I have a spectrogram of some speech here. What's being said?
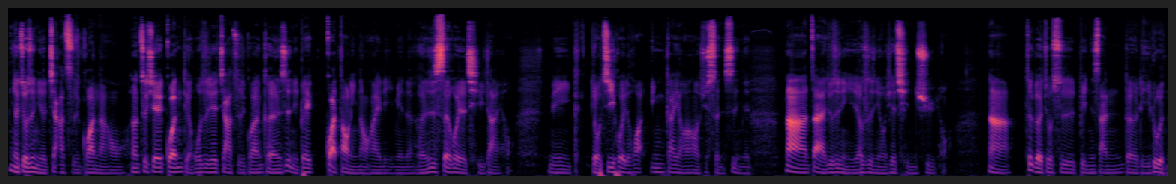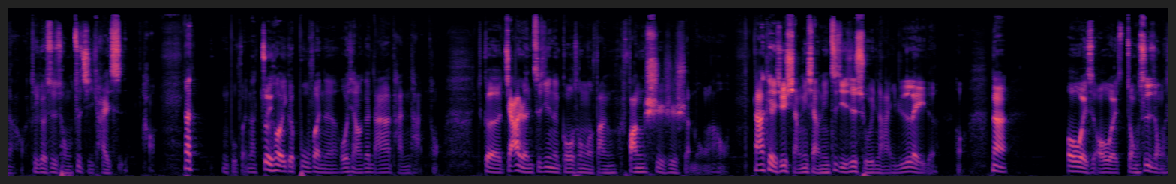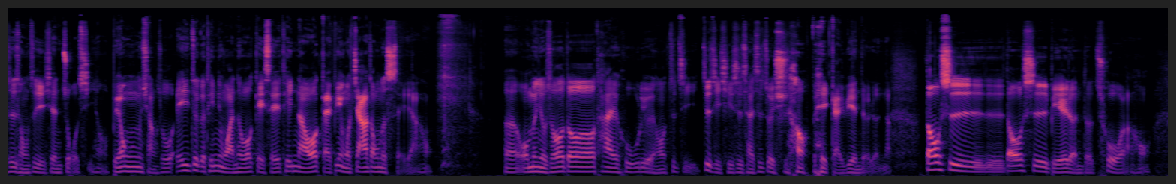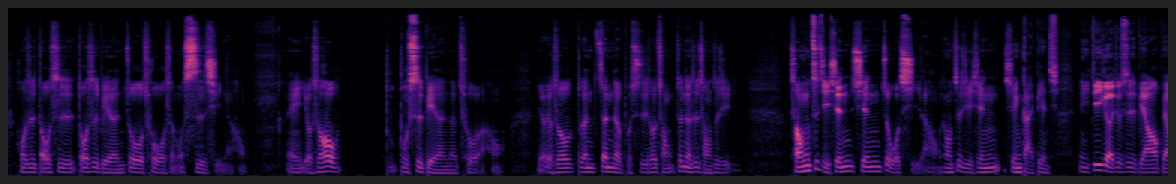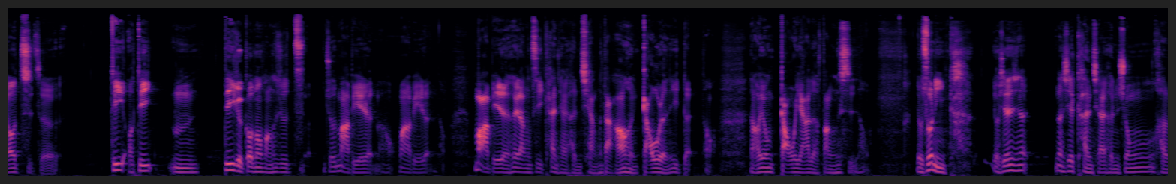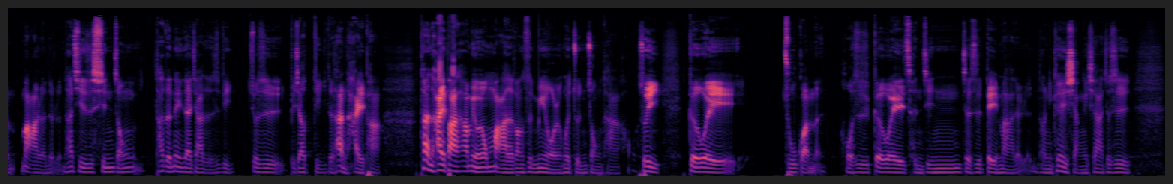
那就是你的价值观呐，哦，那这些观点或这些价值观，可能是你被灌到你脑海里面的，可能是社会的期待，哦，你有机会的话，应该要好好去审视你的。那再来就是你，要是你有一些情绪，哦，那这个就是冰山的理论呐，这个是从自己开始。好，那部分，那最后一个部分呢，我想要跟大家谈谈，哦，这个家人之间的沟通的方方式是什么？然后大家可以去想一想，你自己是属于哪一类的？哦，那。Always, always，总是总是从自己先做起哦，不用想说，哎、欸，这个听完了，我给谁听啊？我改变我家中的谁呀？哈，呃，我们有时候都太忽略哦，自己自己其实才是最需要被改变的人呐，都是都是别人的错了，哈，或是都是都是别人做错什么事情然后，哎、有时候不不是别人的错了，哈，有有时候真真的不是说从真的是从自己。从自己先先做起，然后从自己先先改变起。你第一个就是不要不要指责。第一哦，第一嗯，第一个沟通方式就是指就是骂别人，然后骂别人，骂别人会让自己看起来很强大，好像很高人一等哦。然后用高压的方式哦。有时候你看有些那些看起来很凶、很骂人的人，他其实心中他的内在价值是低，就是比较低的。他很害怕，他很害怕，他没有用骂的方式，没有人会尊重他。所以。各位主管们，或是各位曾经就是被骂的人，你可以想一下，就是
